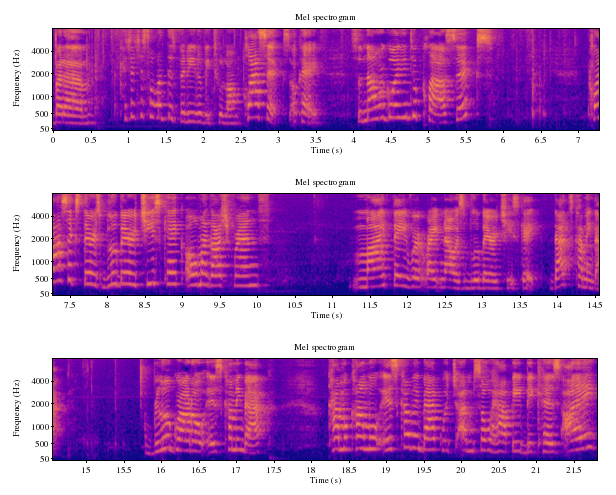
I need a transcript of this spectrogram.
But, um, because I just don't want this video to be too long. Classics, okay. So now we're going into classics. Classics, there's blueberry cheesecake. Oh my gosh, friends. My favorite right now is blueberry cheesecake. That's coming back. Blue Grotto is coming back. Camu Camu is coming back, which I'm so happy because I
